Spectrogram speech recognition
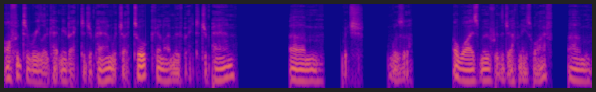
offered to relocate me back to Japan, which I took, and I moved back to Japan, um, which was a, a wise move with a Japanese wife. Um,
